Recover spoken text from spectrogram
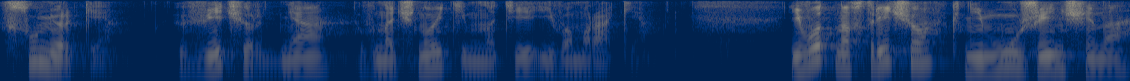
В сумерки, в вечер дня, в ночной темноте и во мраке. И вот навстречу к нему женщина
